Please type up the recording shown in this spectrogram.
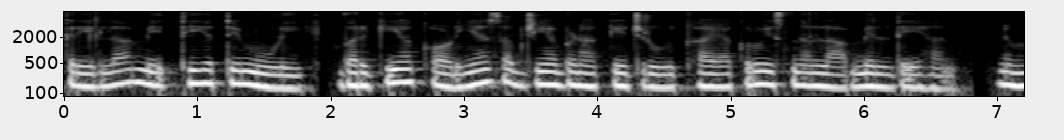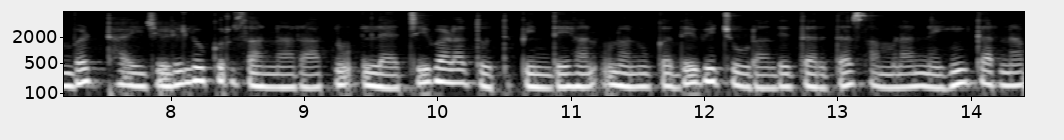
ਕਰੇਲਾ, ਮੇਥੀ ਅਤੇ ਮੂਲੀ ਵਰਗੀਆਂ ਕੌੜੀਆਂ ਸਬਜ਼ੀਆਂ ਬਣਾ ਕੇ ਜ਼ਰੂਰ ਖਾਇਆ ਕਰੋ, ਇਸ ਨਾਲ ਲਾਭ ਮਿਲਦੇ ਹਨ। ਨੰਬਰ 28 ਜਿਹੜੇ ਲੋਕ ਰੋਜ਼ਾਨਾ ਰਾਤ ਨੂੰ ਇਲਾਇਚੀ ਵਾਲਾ ਦੁੱਧ ਪੀਂਦੇ ਹਨ, ਉਹਨਾਂ ਨੂੰ ਕਦੇ ਵੀ ਜੋੜਾਂ ਦੇ ਦਰਦ ਦਾ ਸਾਹਮਣਾ ਨਹੀਂ ਕਰਨਾ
